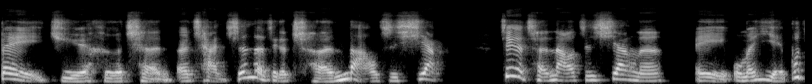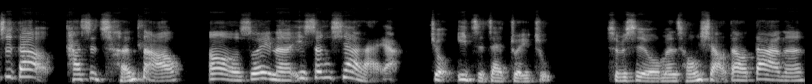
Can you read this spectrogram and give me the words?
被觉合成而产生的这个尘劳之相。这个尘劳之相呢，哎，我们也不知道它是尘劳哦，所以呢，一生下来呀、啊，就一直在追逐，是不是？我们从小到大呢，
